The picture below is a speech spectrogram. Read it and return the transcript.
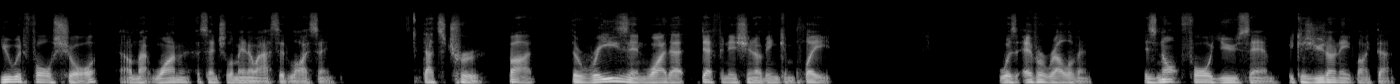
You would fall short on that one essential amino acid, lysine. That's true. But the reason why that definition of incomplete was ever relevant is not for you, Sam, because you don't eat like that.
